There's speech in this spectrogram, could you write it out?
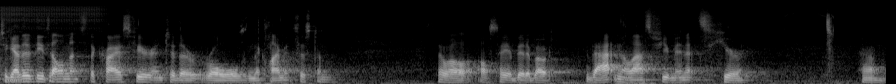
together these elements of the cryosphere into their roles in the climate system. So I'll, I'll say a bit about that in the last few minutes here. Um,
